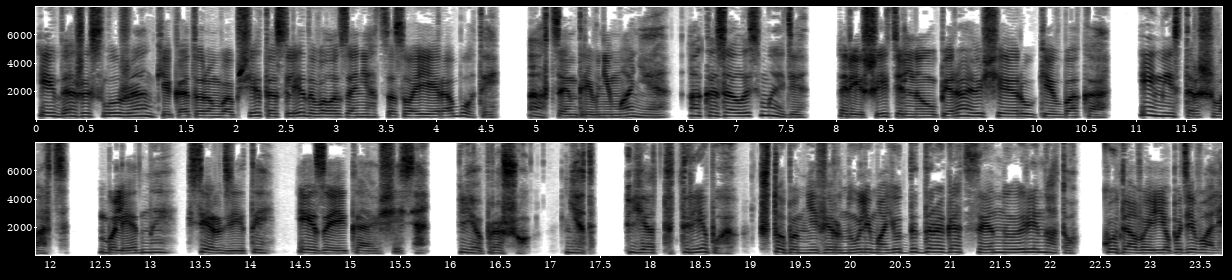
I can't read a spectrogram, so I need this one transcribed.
и даже служанки, которым вообще-то следовало заняться своей работой. А в центре внимания оказалась Мэдди, решительно упирающая руки в бока, и мистер Шварц, бледный, сердитый и заикающийся. «Я прошу, нет, я требую, чтобы мне вернули мою драгоценную Ренату. Куда вы ее подевали?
